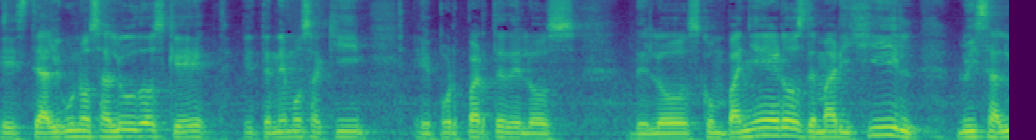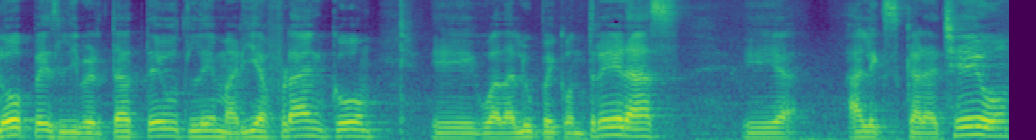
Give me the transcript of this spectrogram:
este, algunos saludos que eh, tenemos aquí por parte de los, de los compañeros de Mari Gil, Luisa López, Libertad Teutle, María Franco, Guadalupe Contreras, Alex Caracheo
